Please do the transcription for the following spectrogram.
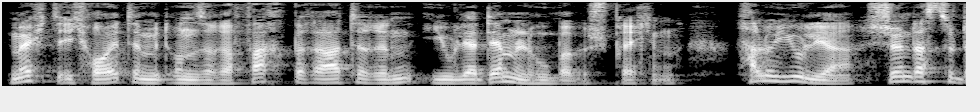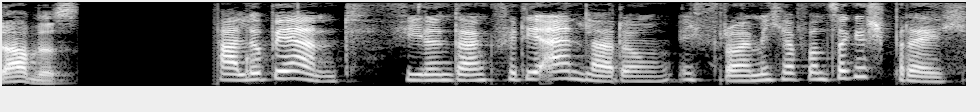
möchte ich heute mit unserer Fachberaterin Julia Demmelhuber besprechen. Hallo Julia, schön, dass du da bist. Hallo Bernd, vielen Dank für die Einladung. Ich freue mich auf unser Gespräch.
